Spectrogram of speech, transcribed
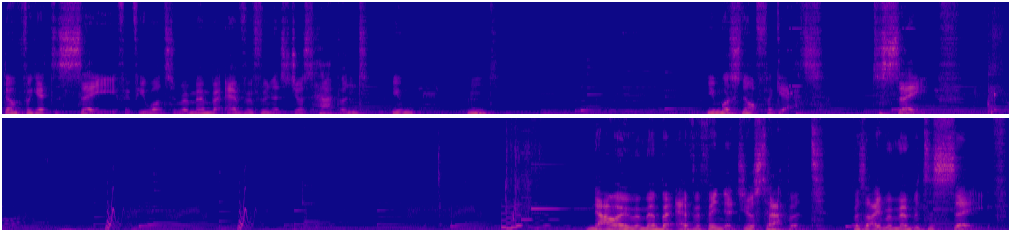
Don't forget to save if you want to remember everything that's just happened. You... And you must not forget to save. Now I remember everything that just happened, because I remember to save.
